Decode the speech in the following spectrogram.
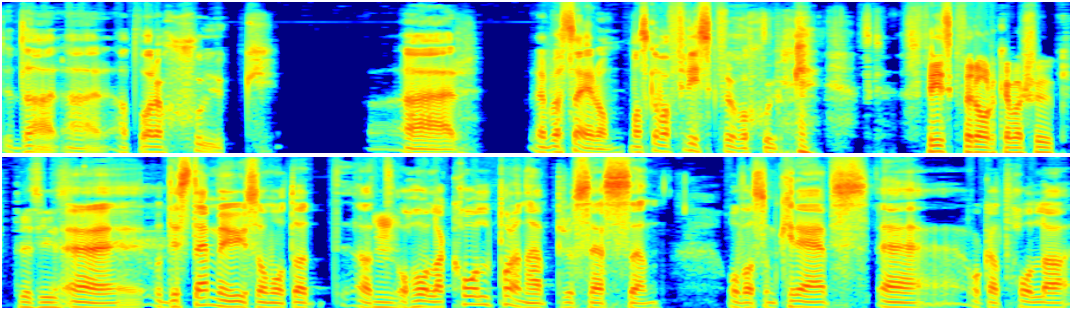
det där är att vara sjuk är, eh, vad säger de, man ska vara frisk för att vara sjuk. Frisk för att orka vara sjuk, precis. eh, och det stämmer ju som åt att, att, Mm. att hålla koll på den här processen och vad som krävs eh, och att hålla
